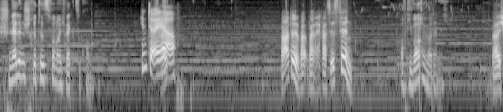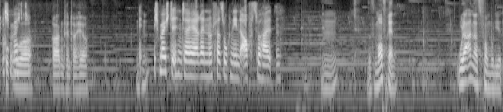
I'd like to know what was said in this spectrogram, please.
schnellen Schrittes von euch wegzukommen. Hinterher. Warte, wa, wa, was ist denn? Auf die Worte hört er nicht. Ja, ich Ich gucke möchte- nur fragend hinterher. Mhm. Ich möchte hinterher rennen und versuchen, ihn aufzuhalten. Mhm. Würfel mal auf Rennen. Oder anders formuliert.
